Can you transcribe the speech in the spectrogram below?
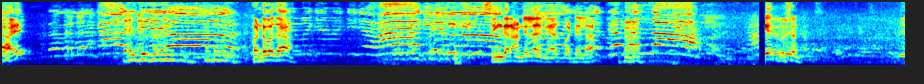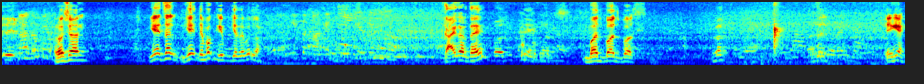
काय? खंडोबा जा सिंगर आणलेला आहे मी आज बर्थडेला रोशन. रोशन. ये चल घे ते बघ गिफ्ट घेते बोला काय करताय? बस बस बस. ठीक आहे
